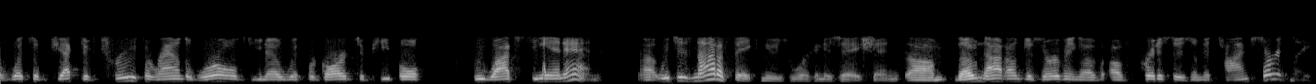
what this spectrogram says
what's objective truth around the world, you know, with regard to people who watch CNN, uh, which is not a fake news organization, um, though not undeserving of, of criticism at times, certainly.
